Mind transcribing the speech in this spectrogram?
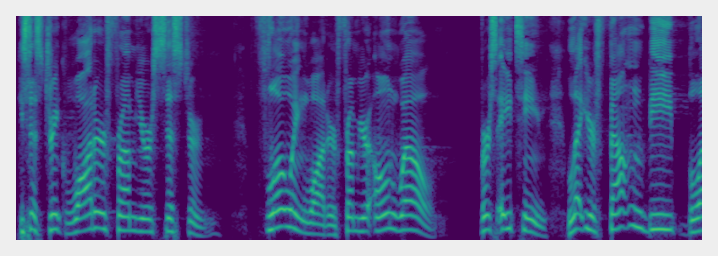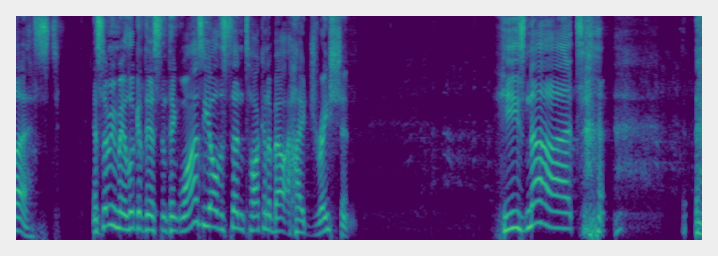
He says, Drink water from your cistern flowing water from your own well. Verse 18, let your fountain be blessed. And some of you may look at this and think, why is he all of a sudden talking about hydration? He's not.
